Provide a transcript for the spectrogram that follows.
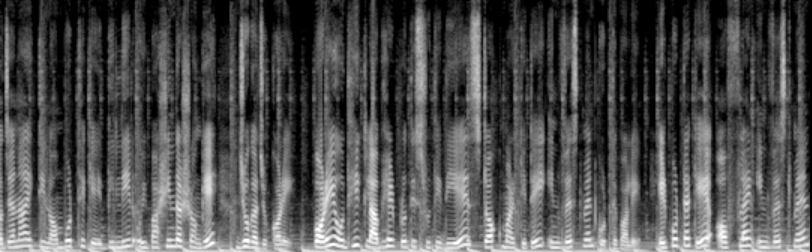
অজানা একটি নম্বর থেকে দিল্লির ওই বাসিন্দার সঙ্গে যোগাযোগ করে। পরে অধিক লাভের প্রতিশ্রুতি দিয়ে স্টক মার্কেটে ইনভেস্টমেন্ট করতে বলে। এরপর তাকে অফলাইন ইনভেস্টমেন্ট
